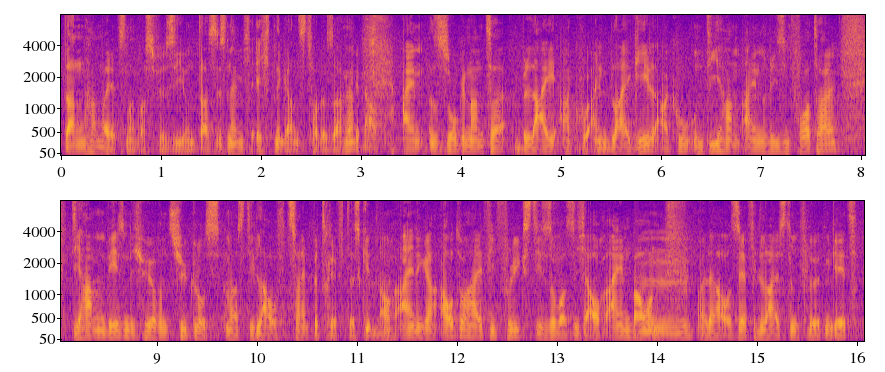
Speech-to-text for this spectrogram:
dann haben wir jetzt noch was für Sie. Und das ist nämlich echt eine ganz tolle Sache. Genau. Ein sogenannter Bleiakku, ein Bleigel-Akku. Und die haben einen riesen Vorteil. Die haben einen wesentlich höheren Zyklus, was die Laufzeit betrifft. Es gibt auch einige Auto-HiFi-Freaks, die sowas sich auch einbauen, mhm. weil da auch sehr viel Leistung flöten geht.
